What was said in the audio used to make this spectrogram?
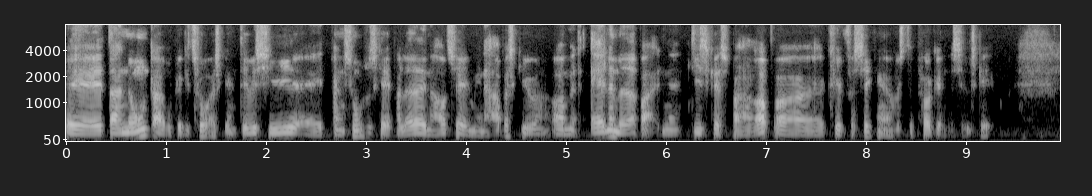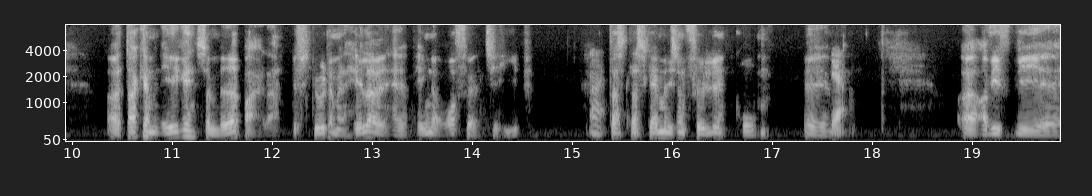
Øh, der er nogen, der er obligatoriske. Det vil sige, at et pensionsselskab har lavet en aftale med en arbejdsgiver om, at alle medarbejderne de skal spare op og købe forsikringer hos det pågældende selskab. Og der kan man ikke som medarbejder beslutte, at man hellere vil have pengene overført til HIP. Nej, okay. der, der skal man ligesom følge gruppen. Øh, ja. Og, og vi, vi øh,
